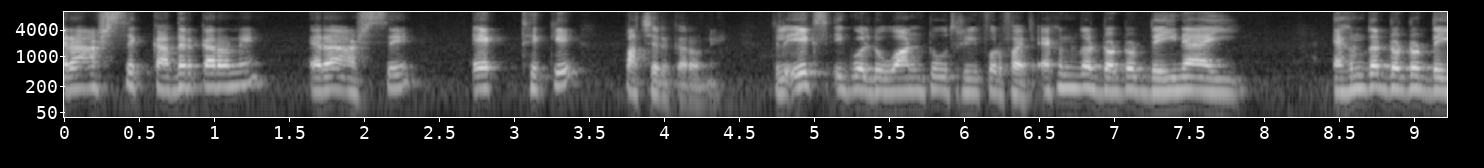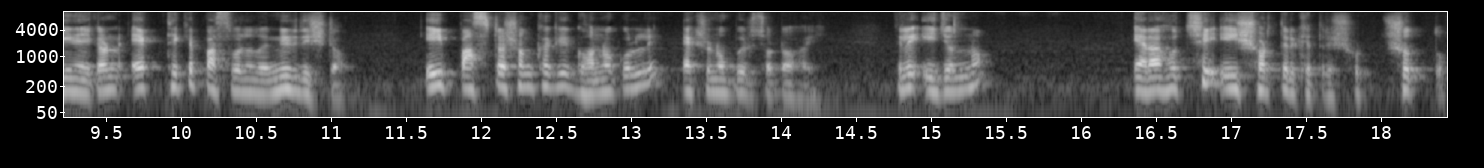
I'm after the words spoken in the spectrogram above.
এরা আসছে কাদের কারণে? এরা আসছে এক থেকে পাঁচের কারণে। তাহলে x equal to one two three four five এখন তার ডট ডট দেই নাই। এখন তার ডট ডট দেই নাই, কারণ এক থেকে পাঁচ পর্যন্ত নির্দিষ্ট। এই পাঁচটা সংখ্যাকে ঘন করলে একশো নব্বইয়ের ছোটো হয়। তাহলে এই জন্য এরা হচ্ছে এই শর্তের ক্ষেত্রে সত- সত্য।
